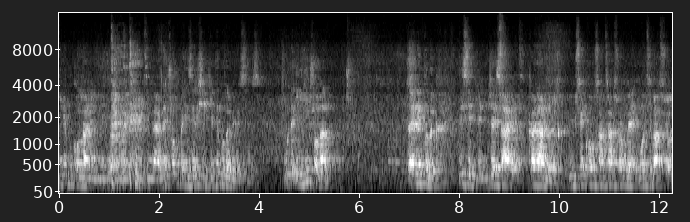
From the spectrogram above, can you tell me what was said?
yine bu konularla ilgili gördüğünüz eğitimlerde çok benzeri şekilde bulabilirsiniz. Burada ilginç olan dayanıklılık, disiplin, cesaret, kararlılık, yüksek konsantrasyon ve motivasyon,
